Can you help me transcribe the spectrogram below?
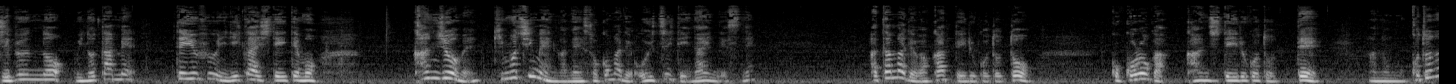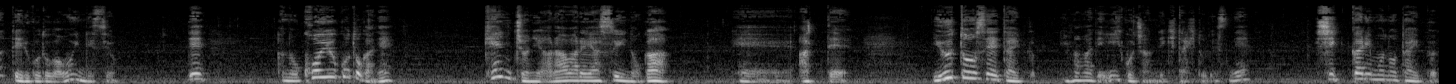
自分の身のためっていうふうに理解していても感情面気持ち面がねそこまで追いついていないんですね。頭で分かっていることと心が感じていることってあの異なっていることが多いんですよ。であのこういうことがね顕著に現れやすいのが、えー、あって優等生タイプ。今までいい子ちゃんできた人ですね。しっかり者タイプ。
